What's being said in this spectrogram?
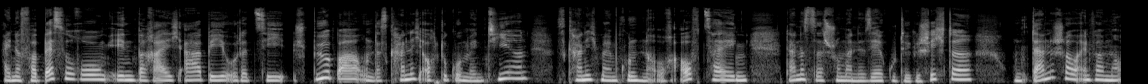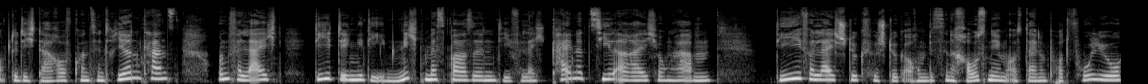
eine Verbesserung in Bereich A, B oder C spürbar und das kann ich auch dokumentieren, das kann ich meinem Kunden auch aufzeigen, dann ist das schon mal eine sehr gute Geschichte. Und dann schau einfach mal, ob du dich darauf konzentrieren kannst und vielleicht die Dinge, die eben nicht messbar sind, die vielleicht keine Zielerreichung haben, die vielleicht Stück für Stück auch ein bisschen rausnehmen aus deinem Portfolio,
